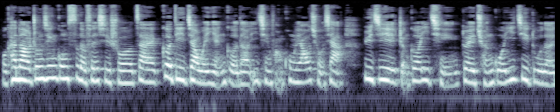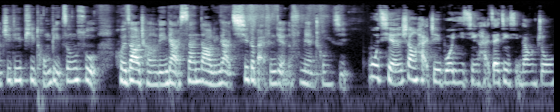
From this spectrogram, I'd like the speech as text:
我看到中金公司的分析说，在各地较为严格的疫情防控要求下，预计整个疫情对全国一季度的 GDP 同比增速会造成零点三到零点七个百分点的负面冲击。目前上海这一波疫情还在进行当中，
